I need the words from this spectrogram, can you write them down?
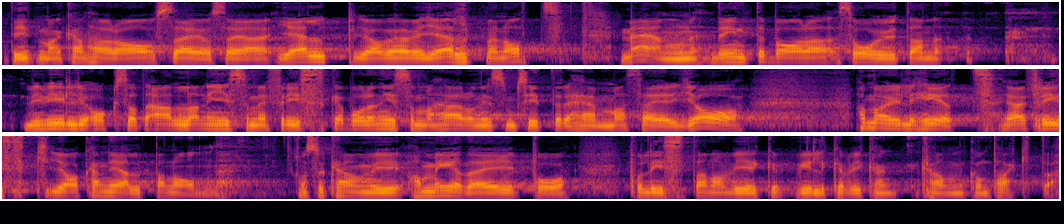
dit man kan höra av sig och säga hjälp, jag behöver hjälp med något. Men det är inte bara så utan vi vill ju också att alla ni som är friska, både ni som är här och ni som sitter hemma säger jag har möjlighet, jag är frisk, jag kan hjälpa någon. Och så kan vi ha med dig på, på listan av vilka, vilka vi kan, kan kontakta.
